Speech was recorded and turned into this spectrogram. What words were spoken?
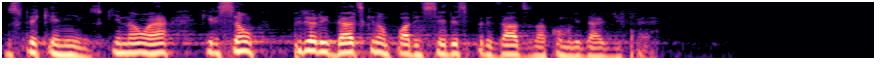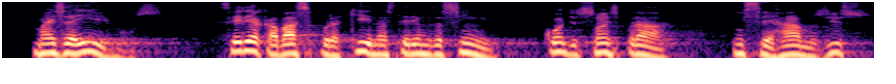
dos pequeninos, que não é, que eles são prioridades que não podem ser desprezados na comunidade de fé. Mas aí, irmãos, se ele acabasse por aqui, nós teríamos, assim, condições para encerrarmos isso.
